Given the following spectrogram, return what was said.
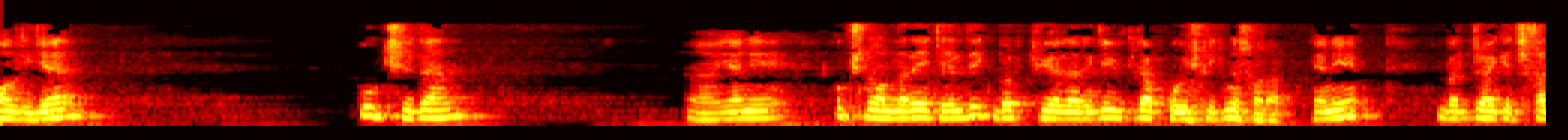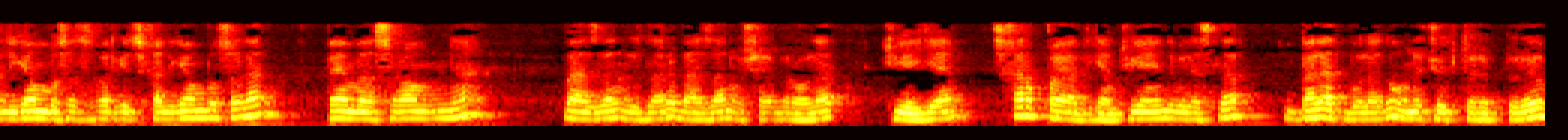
oldiga u kishidan e, ya'ni u kishini oldilariga keldik bir tuyalariga yuklab qo'yishlikni so'rab ya'ni bir joyga chiqadigan bo'lsa safarga chiqadigan bo'lsalar payg'ambar alayhissalomni ba'zan o'zlari ba'zan o'sha birovlar tuyaga chiqarib qo'yadigan tuya. Endi bilasizlar baland bo'ladi uni cho'ktirib turib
